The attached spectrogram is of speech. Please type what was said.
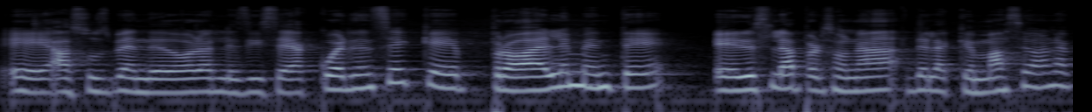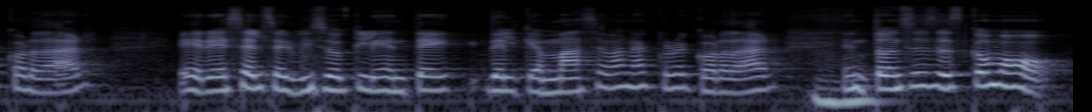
eh, a sus vendedoras, les dice, acuérdense que probablemente eres la persona de la que más se van a acordar, eres el servicio cliente del que más se van a recordar. Entonces es como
